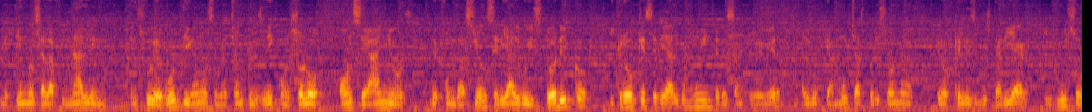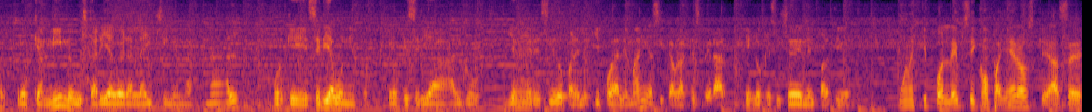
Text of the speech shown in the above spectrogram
metiéndose a la final en en su debut, digamos, en la Champions League con solo 11 años de fundación sería algo histórico y creo que sería algo muy interesante de ver, algo que a muchas personas creo que les gustaría, incluso creo que a mí me gustaría ver a Leipzig en la final porque sería bonito, creo que sería algo bien merecido para el equipo de Alemania, así que habrá que esperar qué es lo que sucede en el partido. Un equipo Leipzig, compañeros, que hace,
